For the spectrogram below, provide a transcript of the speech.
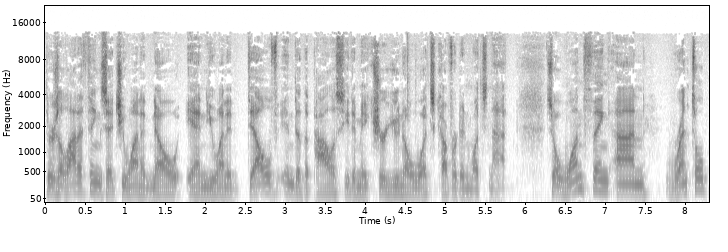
there's a lot of things that you want to know, and you want to delve into the policy to make sure you know what's covered and what's not. So, one thing on rental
